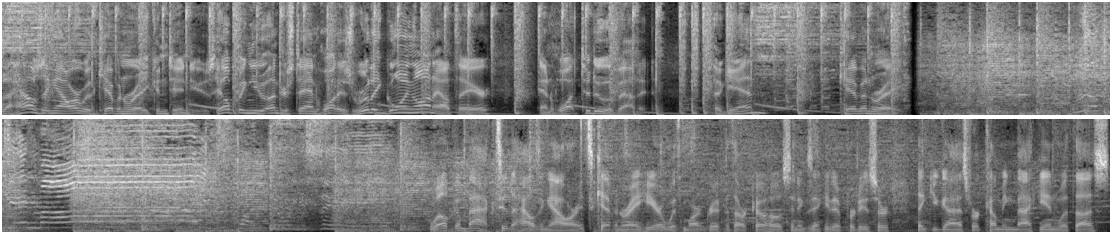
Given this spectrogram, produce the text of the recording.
The Housing Hour with Kevin Ray continues, helping you understand what is really going on out there and what to do about it. Again, Kevin Ray. Look in my eyes, what do you see? Welcome back to the Housing Hour. It's Kevin Ray here with Mark Griffith, our co host and executive producer. Thank you guys for coming back in with us.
